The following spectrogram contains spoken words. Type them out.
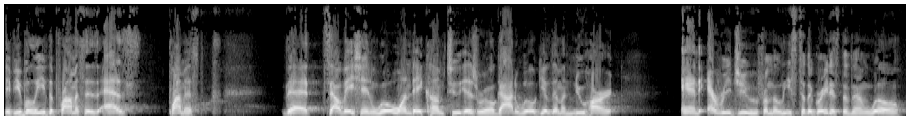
If you believe the promises as promised that salvation will one day come to Israel. God will give them a new heart, and every Jew, from the least to the greatest of them, will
